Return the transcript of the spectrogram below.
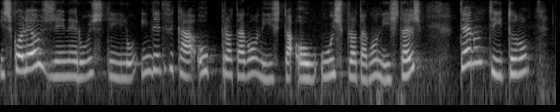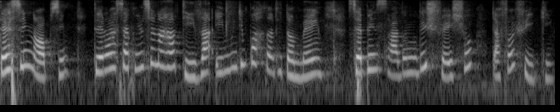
escolher o gênero, o estilo, identificar o protagonista ou os protagonistas, ter um título, ter sinopse, ter uma sequência narrativa e muito importante também ser pensado no desfecho da fanfic.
